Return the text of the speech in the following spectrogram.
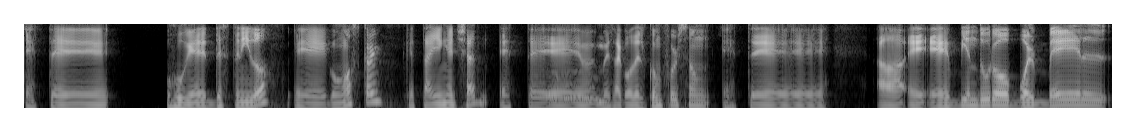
este, jugué Destiny 2 eh, con Oscar, que está ahí en el chat. Este, me sacó del comfort zone. Este, ah, e, es bien duro volver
